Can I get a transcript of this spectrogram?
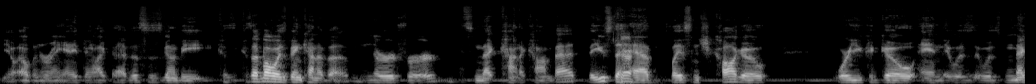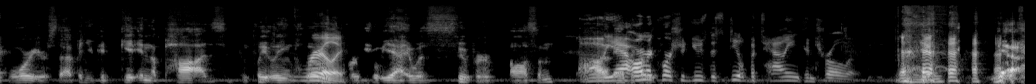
you know, Elden Ring, anything like that. This is going to be because because I've always been kind of a nerd for this mech kind of combat. They used to sure. have a place in Chicago where you could go and it was it was mech warrior stuff and you could get in the pods completely enclosed really? virtual. yeah it was super awesome. Oh uh, yeah armored core should use the steel battalion controller. Yeah,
